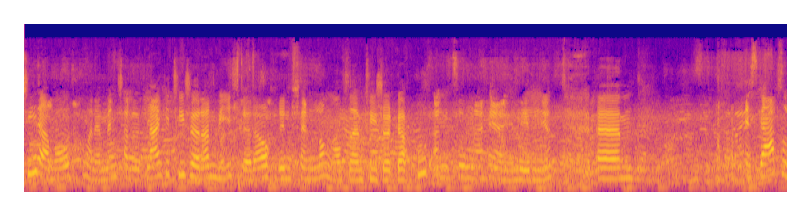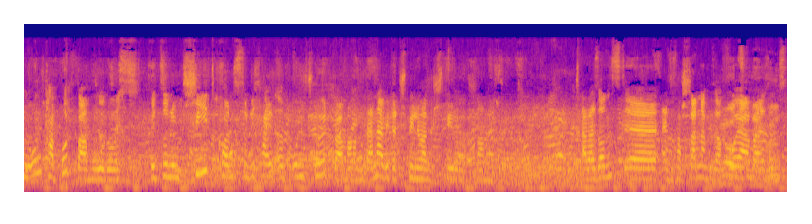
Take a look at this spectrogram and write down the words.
Cheater-Mode. Guck mal, der Mensch hatte das gleiche T-Shirt an wie ich. Der hat auch den Shenlong auf seinem T-Shirt gehabt. Gut angezogener Herr neben mir. Ähm, es gab so einen Unkaputtbar-Modus. Mit so einem Cheat konntest du dich halt untötbar machen. Dann habe ich das Spiel immer gespielt und verstanden. Aber sonst, äh, also verstanden habe ich es auch Ja, vorher, aber sonst,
